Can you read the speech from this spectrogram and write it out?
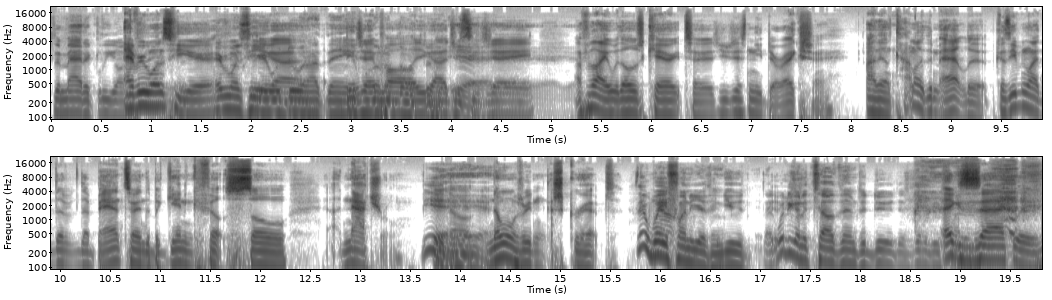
thematically on. Everyone's here. Everyone's here. You We're doing our thing. DJ Paul, you got it. Juicy Yeah, J. yeah, yeah, I feel like with those characters, you just need direction. And then kind of let them ad lib because even like the the banter in the beginning felt so uh, natural. you Yeah, know? yeah, yeah. no one was reading a script. They're way No. funnier than you. Like, what are you gonna tell them to do? That's gonna be funny? Exactly.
